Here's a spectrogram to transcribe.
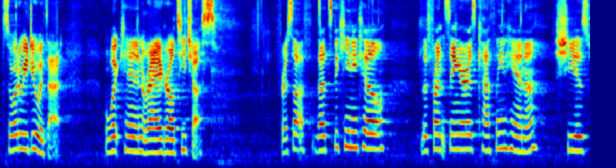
So what do we do with that? What can Riot Grrrl teach us? First off, that's Bikini Kill. The front singer is Kathleen Hanna. She is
